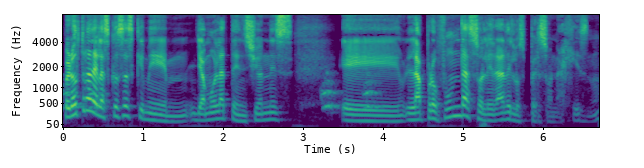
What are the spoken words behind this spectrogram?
Pero otra de las cosas que me mm, llamó la atención es eh, la profunda soledad de los personajes, ¿no?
